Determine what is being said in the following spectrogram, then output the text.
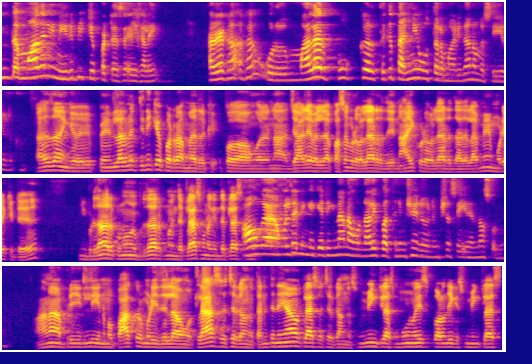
இந்த மாதிரி நிரூபிக்கப்பட்ட செயல்களை அழகாக ஒரு மலர் பூக்கிறதுக்கு தண்ணி ஊற்றுற மாதிரி தான் நம்ம செயல் இருக்கும். அதுதான் இங்கே இப்போ எல்லாருமே திணிக்கப்படுற மாதிரி இருக்குது இப்போ அவங்க நான் ஜாலியாக விளையா பசங்க கூட விளையாடுறது நாய் கூட விளையாடுறது அதெல்லாமே முடக்கிட்டு இப்படி தான் இருக்கணும் இப்படி தான் இருக்கணும் இந்த கிளாஸ் உனக்கு இந்த கிளாஸ் அவங்க அவங்கள்ட்ட நீங்கள் கேட்டிங்கன்னா நான் ஒரு நாளைக்கு பத்து நிமிஷம் இருபது நிமிஷம் செய்கிறேன்னு தான் சொல்லுவேன். ஆனால் அப்படி இல்லையே. நம்ம பார்க்க முடியுது இல்லை. அவங்க கிளாஸ் வச்சுருக்காங்க. தனித்தனியாக கிளாஸ் வச்சுருக்காங்க. ஸ்விம்மிங் கிளாஸ் மூணு வயசு குழந்தைக்கு ஸ்விம்மிங் கிளாஸ்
